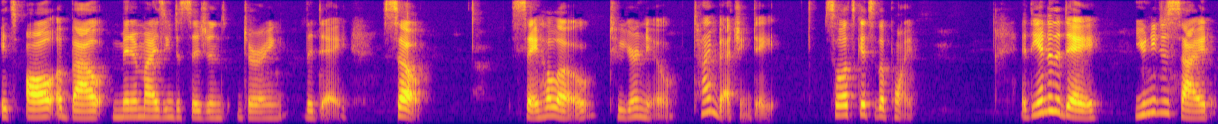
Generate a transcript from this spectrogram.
It's all about minimizing decisions during the day. So say hello to your new time batching date. So let's get to the point. At the end of the day, you need to decide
